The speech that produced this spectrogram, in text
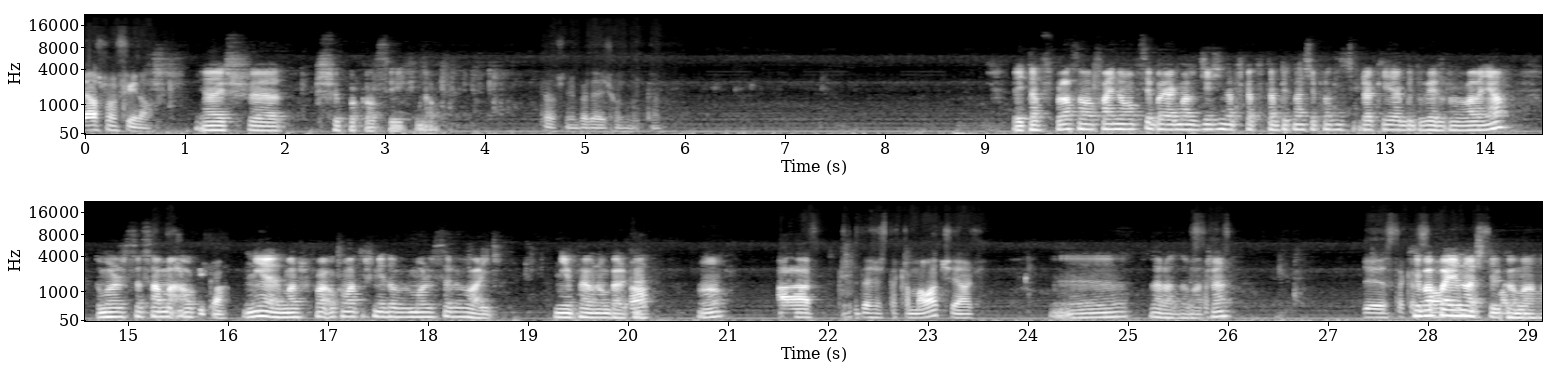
Ja już mam finał. Ja jeszcze trzy pokosy i finał. Też nie będę na ten. I ta praca ma fajną opcję, bo jak masz 10, na przykład tam 15% ci brakuje jakby do wiesz, do wywalenia, to możesz sobie sama au- Pika. Nie, masz fa- automatycznie do możesz sobie wywalić. Nie pełną belkę. A? No. A ty też jest taka mała, czy jak? Yy, zaraz zobaczę. Czy Jest taka Chyba pojemność tylko ma.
